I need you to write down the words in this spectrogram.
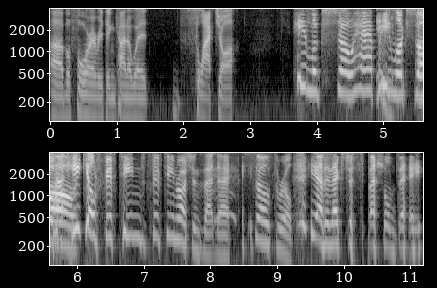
uh, before everything kind of went slackjaw. He looks so happy. He looks so. Oh, he killed 15, 15 Russians that day. so thrilled. he had an extra special day.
